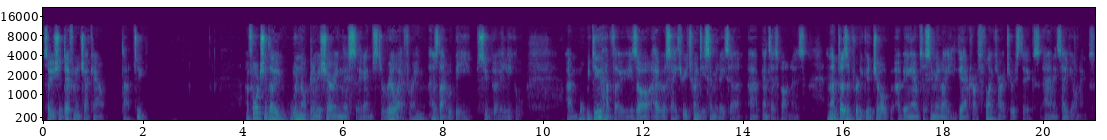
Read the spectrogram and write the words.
So you should definitely check out that too. Unfortunately though, we're not going to be showing this against a real airframe as that would be super illegal. Um, what we do have though is our Airbus A320 simulator at Pentest Partners and that does a pretty good job at being able to simulate the aircraft's flight characteristics and its avionics.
